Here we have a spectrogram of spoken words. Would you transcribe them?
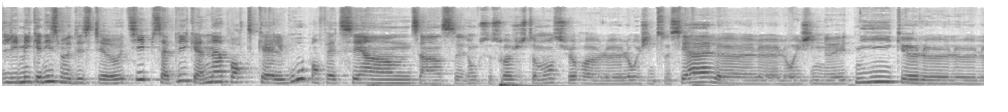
les mécanismes des stéréotypes s'appliquent à n'importe quel groupe en fait. C'est un, un donc ce soit justement sur euh, l'origine sociale, euh, l'origine ethnique, le, le, le,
